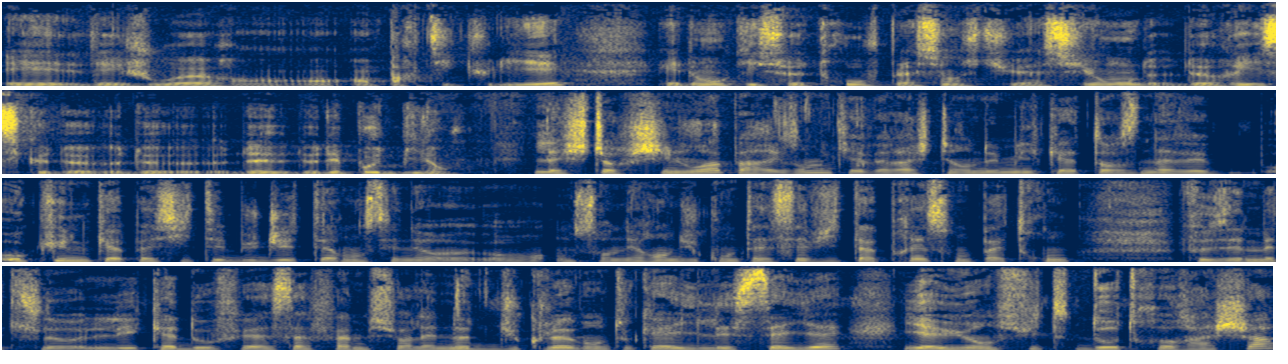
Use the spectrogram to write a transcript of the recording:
et des joueurs en, particulier. Et donc, il se trouve placé en situation de, risque de, de, dépôt de bilan. L'acheteur chinois, par exemple, qui avait racheté en 2014 n'avait aucune capacité budgétaire. On s'en est rendu compte assez vite après. Son patron faisait mettre les cadeaux faits à sa femme sur la note du club. En tout cas, il essayait. Il y a eu ensuite d'autres rachats.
